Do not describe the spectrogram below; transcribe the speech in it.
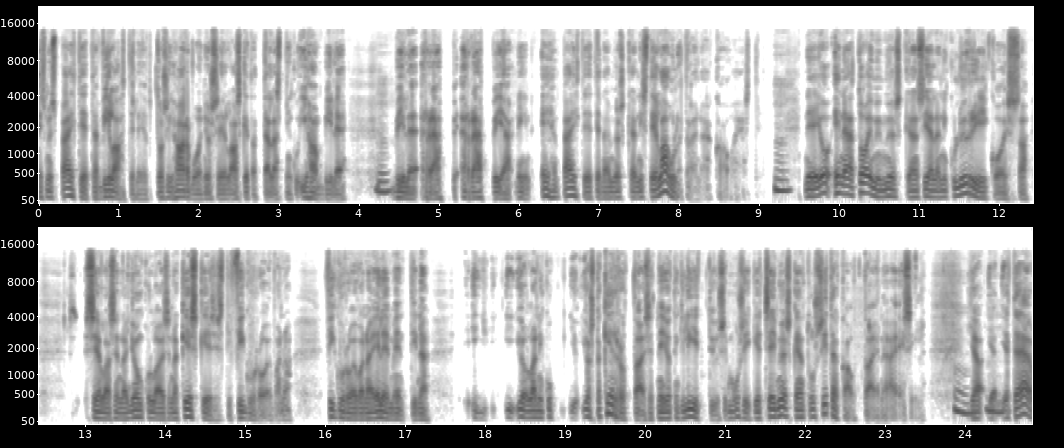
esimerkiksi päihteitä vilahtelee tosi harvoin, jos ei lasketa tällaista niin kuin ihan bile, mm. bile räppi, räppiä, niin eihän päihteet enää myöskään, niistä ei lauleta enää kauheasti. Mm. Ne ei ole enää toimi myöskään siellä niin kuin lyriikoissa sellaisena jonkunlaisena keskeisesti figuroivana, figuroivana elementtinä – jolla niin kuin, josta kerrottaisiin, että ne jotenkin liittyy se musiikki, että se ei myöskään tule sitä kautta enää esille. Mm, ja, mm. ja, ja tämä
